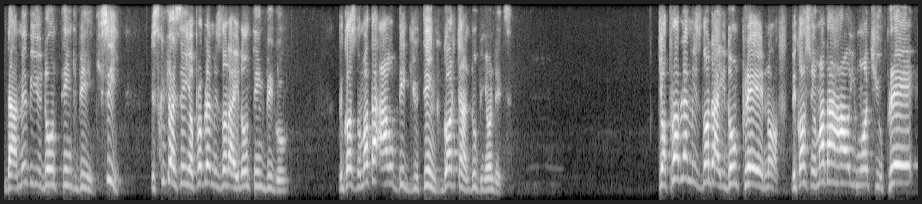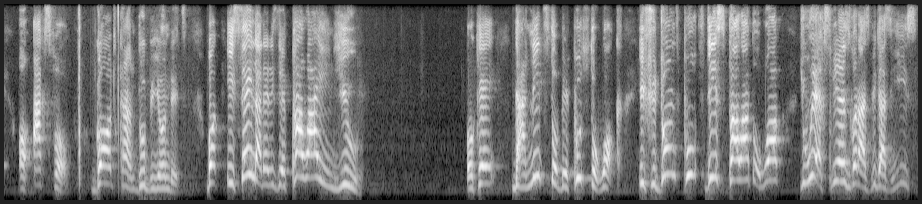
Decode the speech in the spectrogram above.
That maybe you don't think big. See, the scripture is saying your problem is not that you don't think big, oh, because no matter how big you think, God can do beyond it. Your problem is not that you don't pray enough, because no matter how much you pray or ask for, God can do beyond it. But he's saying that there is a power in you, okay, that needs to be put to work. If you don't put this power to work, you will experience God as big as He is,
